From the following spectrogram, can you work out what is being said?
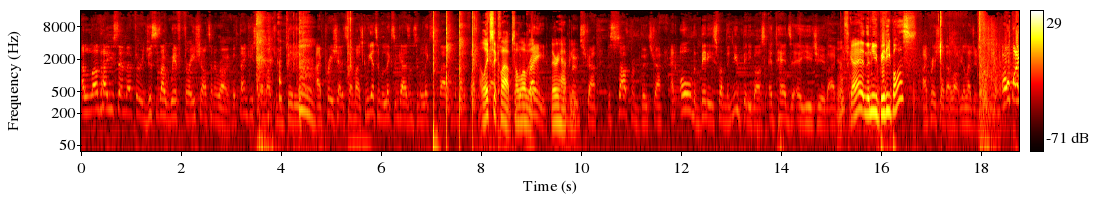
I love how you send that through just as I whiff three shots in a row. But thank you so much for the biddies. I appreciate it so much. Can we get some elixir guys and some elixir claps in the motherfucking Elixir claps, I love it. Very from happy. Bootstrap, the sub from Bootstrap, and all the biddies from the new biddy boss at Ted's uh, YouTube. I appreciate Let's go. The new biddy boss. I appreciate that a lot. You're a legend. Oh my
